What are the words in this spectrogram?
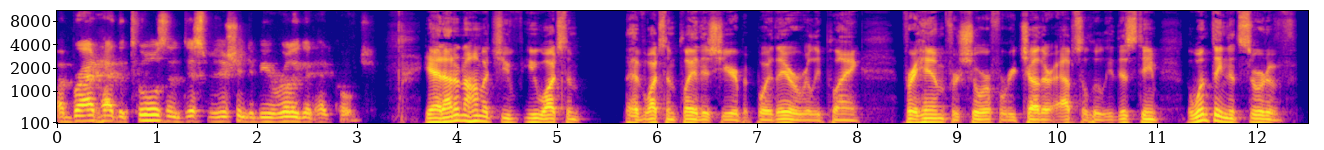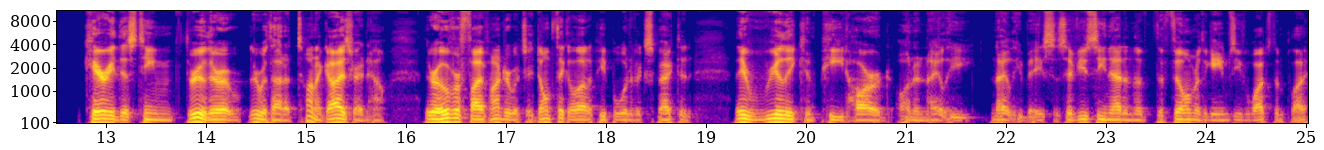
uh, Brad had the tools and the disposition to be a really good head coach. Yeah, and I don't know how much you you watched them have watched them play this year, but boy, they are really playing for him for sure, for each other, absolutely. This team, the one thing that's sort of carried this team through. They're they're without a ton of guys right now. They're over 500, which I don't think a lot of people would have expected. They really compete hard on a nightly nightly basis. Have you seen that in the, the film or the games you've watched them play?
